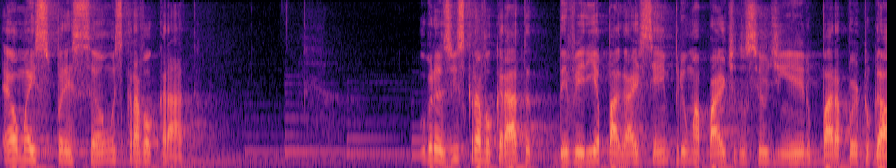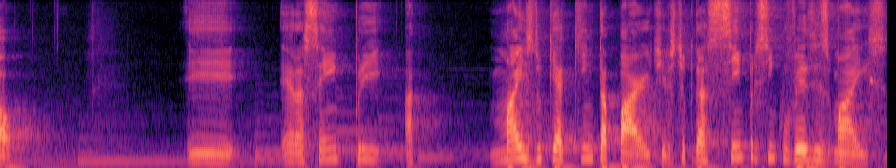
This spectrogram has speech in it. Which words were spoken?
É uma expressão escravocrata. O Brasil escravocrata deveria pagar sempre uma parte do seu dinheiro para Portugal. E era sempre a, mais do que a quinta parte. Eles tinham que dar sempre cinco vezes mais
